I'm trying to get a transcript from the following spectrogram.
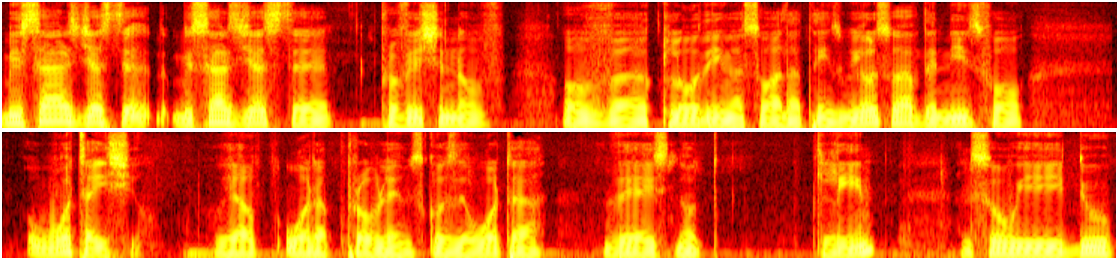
besides just uh, besides just provision of of uh, clothing and so other things. We also have the needs for water issue. We have water problems because the water there is not clean, and so we do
